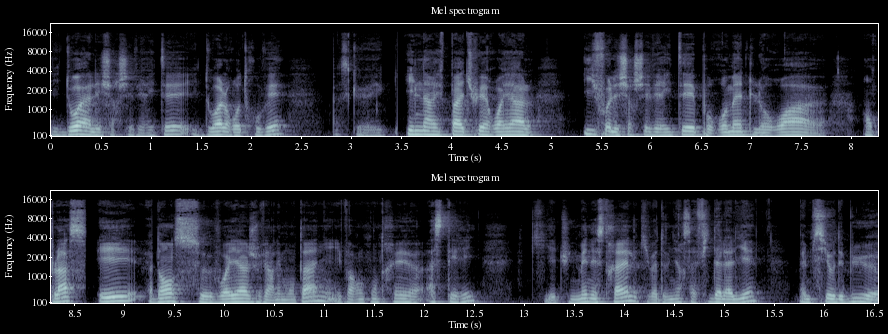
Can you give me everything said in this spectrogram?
Il doit aller chercher vérité, il doit le retrouver, parce qu'il n'arrive pas à tuer Royal, il faut aller chercher vérité pour remettre le roi en place. Et dans ce voyage vers les montagnes, il va rencontrer Astérie, qui est une ménestrelle, qui va devenir sa fidèle alliée, même si au début euh,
